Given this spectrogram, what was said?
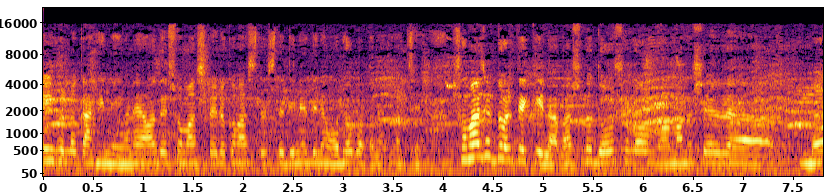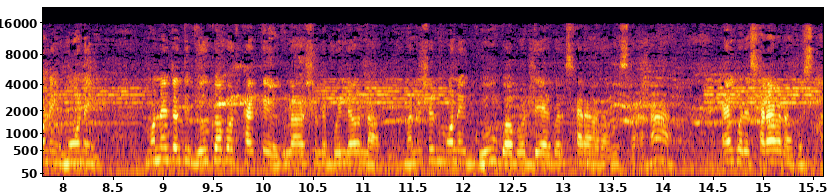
এই হলো কাহিনী। মানে আমাদের সমাজটা এরকম আস্তে আস্তে দিনে দিনে অধপতনে যাচ্ছে। সমাজের দোষ কী লাভ? আসলে দোষ হলো মানুষের মনে মনে। মনে যদি ঘু গবর থাকে, এগুলো আসলে বললেও লাভ নেই। মানুষের মনে ঘু গবর দিয়ে একবার ছাড়াবার অবস্থা হ্যাঁ? একবারে ছাড়াবার অবস্থা।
